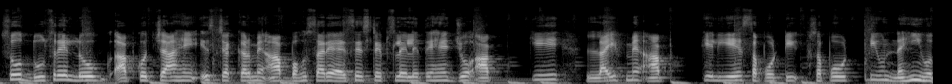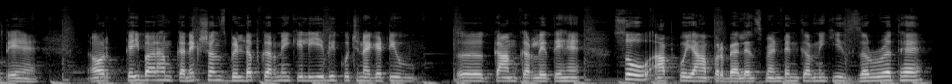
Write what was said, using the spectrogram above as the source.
सो दूसरे लोग आपको चाहें इस चक्कर में आप बहुत सारे ऐसे स्टेप्स ले लेते हैं जो आपकी लाइफ में आपके लिए सपोर्टिव सपोर्टिव नहीं होते हैं। और कई बार हम कनेक्शंस बिल्डअप करने के लिए भी कुछ नेगेटिव काम कर लेते हैं। सो so, आपको यहाँ पर बैलेंस मेंटेन करने की ज़रूरत है।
